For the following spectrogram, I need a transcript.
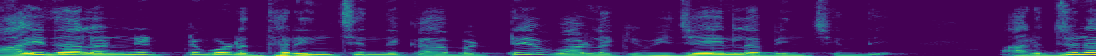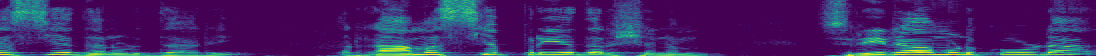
ఆయుధాలన్నింటిని కూడా ధరించింది కాబట్టే వాళ్ళకి విజయం లభించింది. అర్జునస్య ధనుర్ధారి రామస్య ప్రియదర్శనం శ్రీరాముడు కూడా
